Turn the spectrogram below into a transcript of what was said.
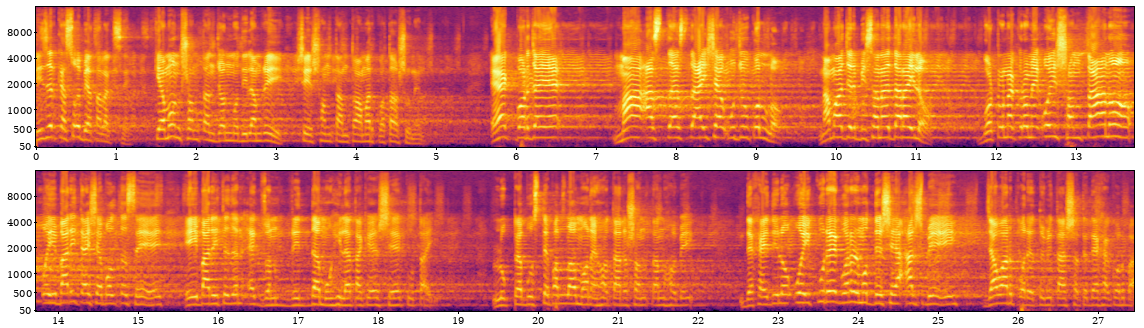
নিজের কাছেও ব্যথা লাগছে। কেমন সন্তান জন্ম দিলাম রে? সেই সন্তান তো আমার কথা শুনে এক পর্যায়ে মা আস্তে আস্তে আইসা উজু করল, নামাজের বিছানায় দাঁড়াইলো। ঘটনাক্রমে ওই সন্তানও ওই বাড়িতে এসে বলতেছে, এই বাড়িতে যেন একজন বৃদ্ধা মহিলা তাকে সে কোথায়? লোকটা বুঝতে পারল, মনে হয় তার সন্তান হবে। দেখাই দিল, ওই কুড়ে ঘরের মধ্যে সে আসবে, যাওয়ার পরে তুমি তার সাথে দেখা করবা।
